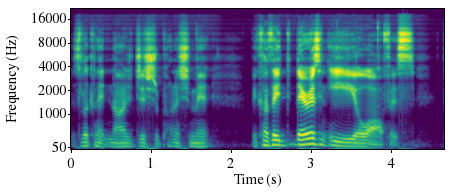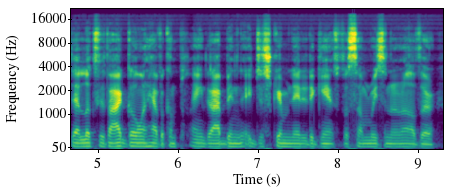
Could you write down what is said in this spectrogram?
just looking at non-judicial punishment. Because they, there is an EEO office that looks if I go and have a complaint that I've been discriminated against for some reason or another –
